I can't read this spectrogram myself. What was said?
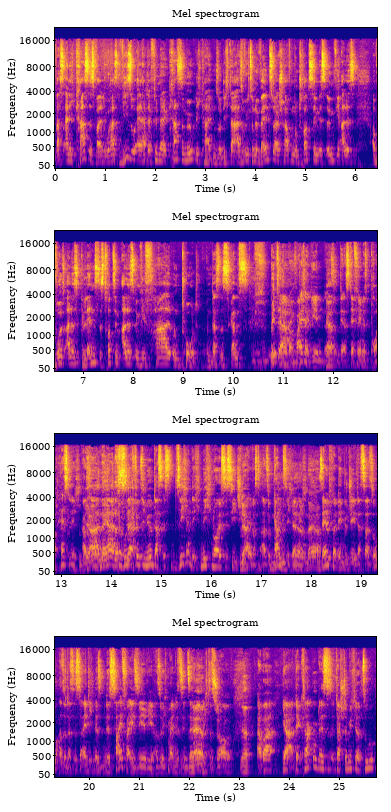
was eigentlich krass ist, weil du hast visuell hat der Film ja krasse Möglichkeiten, so dich da, also wirklich so eine Welt zu erschaffen und trotzdem ist irgendwie alles, obwohl es alles glänzt, ist trotzdem alles irgendwie fahl und tot. Und das ist ganz Ich bitter. noch eigentlich. weitergehen. Ja. Also der, der Film Film ist porthässlich. Also Ja, naja, das für ist ja- 140 Millionen, das ist sicherlich nicht neuestes CGI, Ja. was, also ganz Ja, sicher ja, nicht. naja. Selbst bei dem Budget, das da so, also das ist eigentlich eine, eine Sci-Fi-Serie. Also ich meine, das ist selber nicht das Genre. Ja. Aber ja, der Knackpunkt ist, da stimme ich dir dazu,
